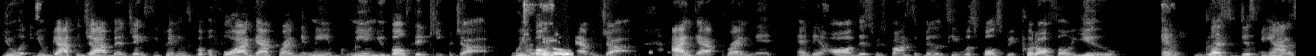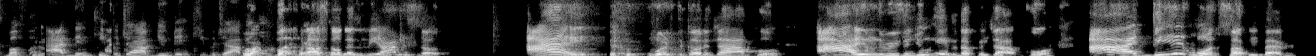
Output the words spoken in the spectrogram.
You you got the job at J.C. Penney's, but before I got pregnant, me me and you both didn't keep a job. We both nope. didn't have a job. I got pregnant, and then all this responsibility was supposed to be put off on you and let's just be honest, both I didn't keep a job, you didn't keep a job. Right, but but also let's be honest though. I wanted to go to Job Corps. I am the reason you ended up in Job Corps. I did want something better.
